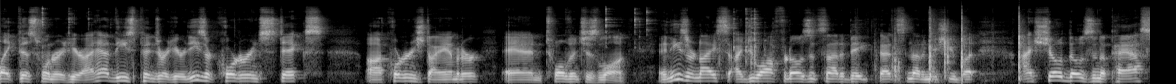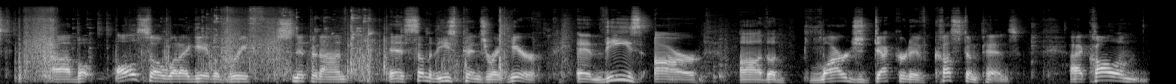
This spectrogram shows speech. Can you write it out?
like this one right here. I have these pins right here. These are quarter inch sticks, uh, quarter inch diameter and 12 inches long. And these are nice. I do offer those. It's not a big, that's not an issue, but I showed those in the past. Uh, but also what I gave a brief snippet on is some of these pins right here. And these are uh, the large decorative custom pins. I call them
